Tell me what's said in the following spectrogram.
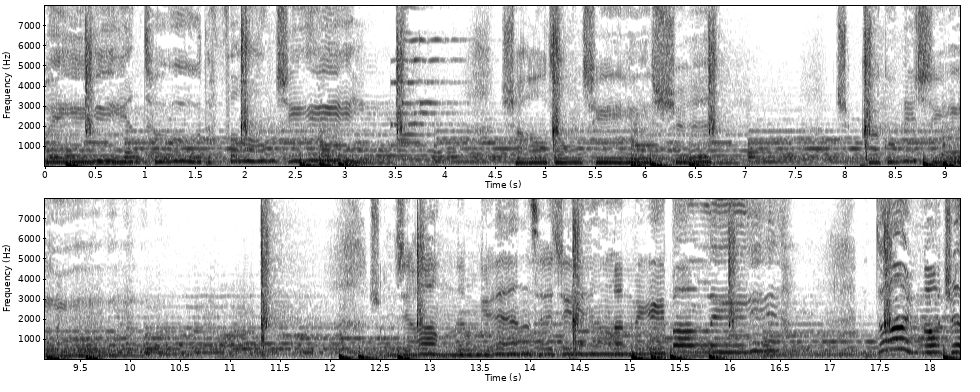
回忆沿途的风景，稍纵即逝，却刻骨铭心。终将难免踩进了泥巴里，对熬阵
